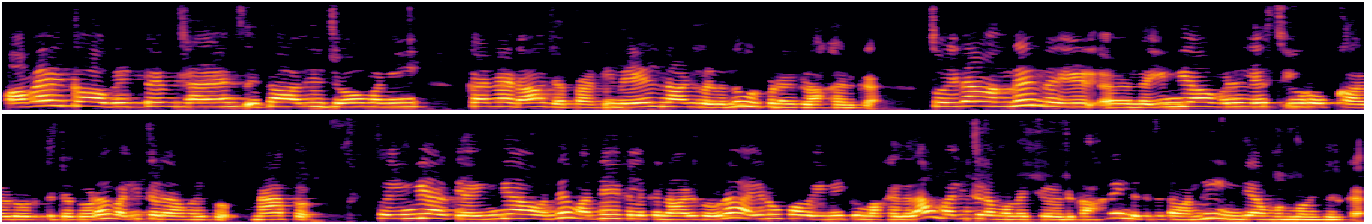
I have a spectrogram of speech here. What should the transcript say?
America Britain France Italy Germany Canada Japan. இந்த ஏழு நாடுகள் வந்து உறுப்பினர்களாக இருக்கு. ஸோ இதான் வந்து இந்த இந்த India middle east Europe corridor திட்டத்தோட வழித்தட அமைப்பு மேப்பு ஸோ இந்தியா இருக்குல்ல இந்தியா வந்து மத்திய கிழக்கு நாடுகளோட ஐரோப்பாவை இணைக்கும் வகையில தான் வழித்தடம் அமைக்கிறதுக்காக இந்த திட்டத்தை வந்து இந்தியா முன்மொழிஞ்சிருக்கு.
